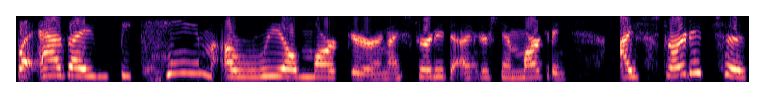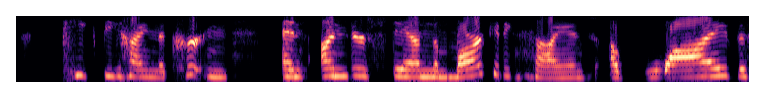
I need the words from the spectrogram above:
But as I became a real marketer and I started to understand marketing, I started to peek behind the curtain and understand the marketing science of why the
